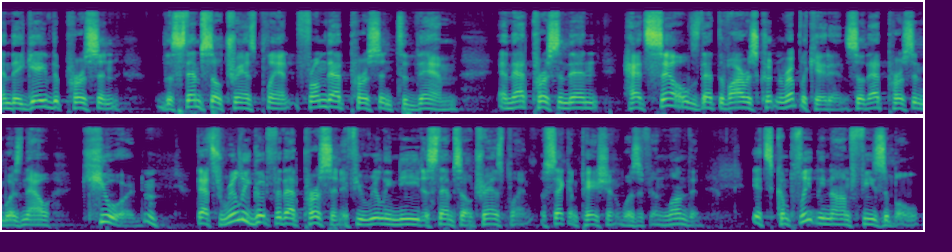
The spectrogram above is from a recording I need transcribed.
And they gave the person the stem cell transplant from that person to them. And that person then had cells that the virus couldn't replicate in. So that person was now cured. Hmm. That's really good for that person if you really need a stem cell transplant. The second patient was in London. It's completely non feasible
